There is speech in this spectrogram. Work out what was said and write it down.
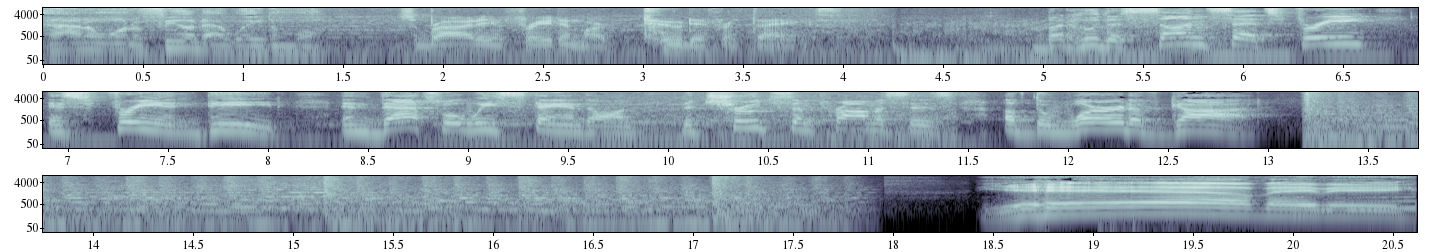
And I don't want to feel that way no more. Sobriety and freedom are two different things. But who the Son sets free is free indeed. And that's what we stand on the truths and promises of the Word of God. Yeah, baby.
